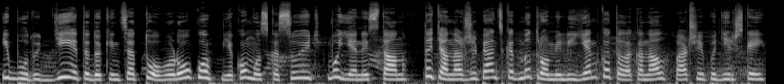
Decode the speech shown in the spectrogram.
і будуть діяти до кінця того року, в якому скасують воєнний стан. Тетяна Ржипянська, Дмитро Мілієнко, телеканал Перший Подільський.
